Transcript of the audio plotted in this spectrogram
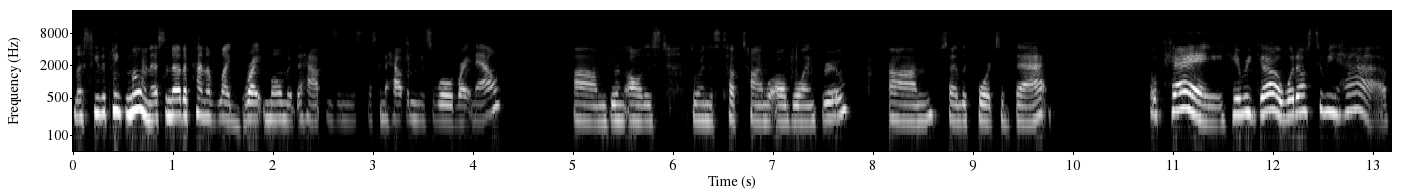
let's see the pink moon. That's another kind of like bright moment that happens in this. That's going to happen in this world right now, um, during all this during this tough time we're all going through. Um, so I look forward to that. Okay, here we go. What else do we have?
